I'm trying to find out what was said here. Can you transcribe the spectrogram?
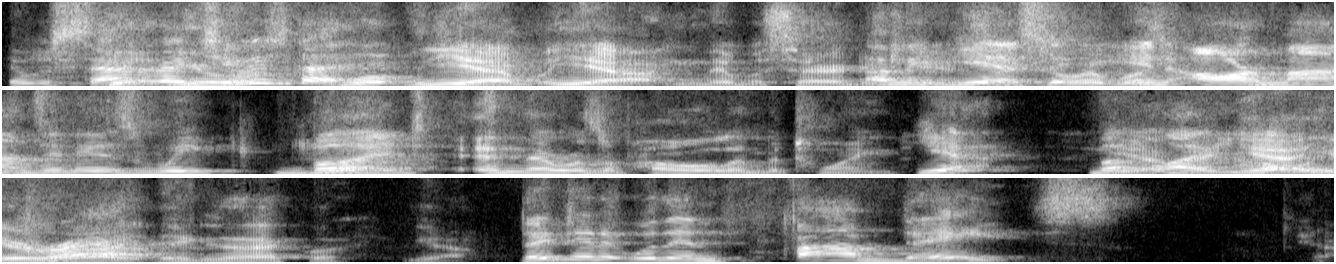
It was Saturday, you're- Tuesday. Well, yeah, yeah, it was Saturday. I mean, Tuesday, yes, so it was in our minds it is weak, but and there was a poll in between. yeah, but yeah, like, yeah, holy you're crap, right, exactly. Yeah, They did it within five days. Yeah,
